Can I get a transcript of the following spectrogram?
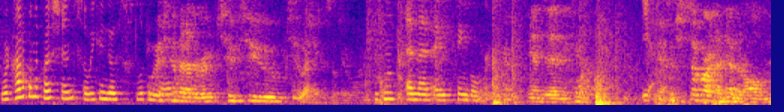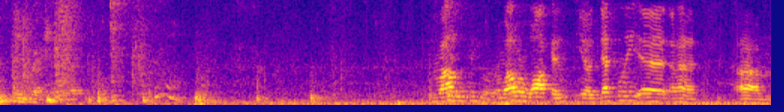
we're caught up on the questions, so we can go s- look We're at gonna check the. out another room, two two two, I think is what they were. Mhm. And then a single room. And then the corner. Yes. Which so far as I know, they're all in the same direction, so that's. While, while we're walking, you know, definitely, uh, uh, um,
